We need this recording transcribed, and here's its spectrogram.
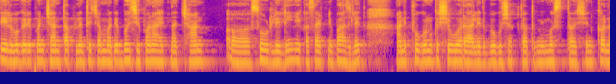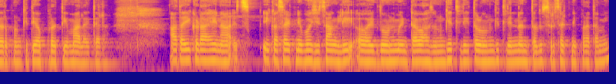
तेल वगैरे पण छान तापलं. त्याच्यामध्ये भजी पण आहेत ना छान सोडलेली एका साईडने भाजलेत. आणि फुगून कशी वर आलेत बघू शकता तुम्ही मस्त असे कलर पण किती अप्रतिम आला आहे त्याला. आता इकडं आहे ना एका साईडने भजी चांगली एक दोन मिनटं भाजून घेतली तळून घेतली नंतर दुसऱ्या साईडने पण आता मी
